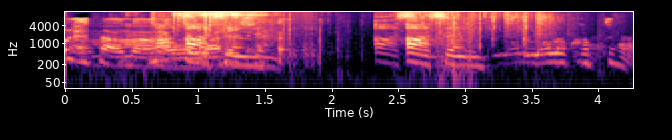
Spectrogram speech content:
معقول حتى مع Awesome. Awesome. والله خبطها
